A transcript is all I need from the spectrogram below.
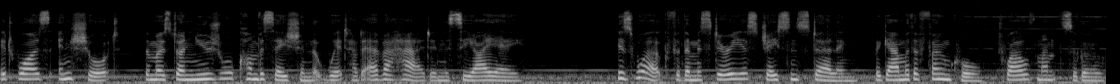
It was, in short, the most unusual conversation that Whit had ever had in the CIA. His work for the mysterious Jason Sterling began with a phone call 12 months ago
